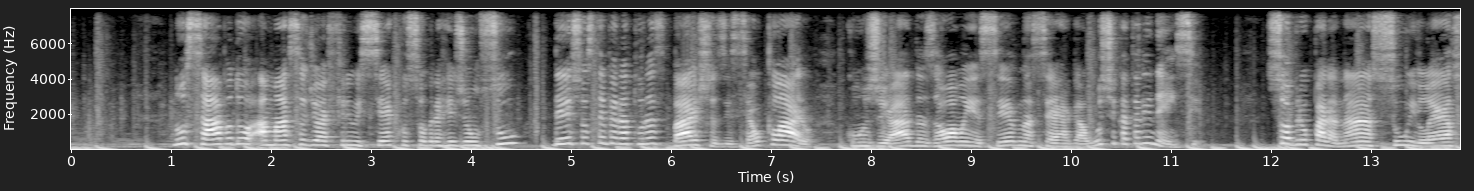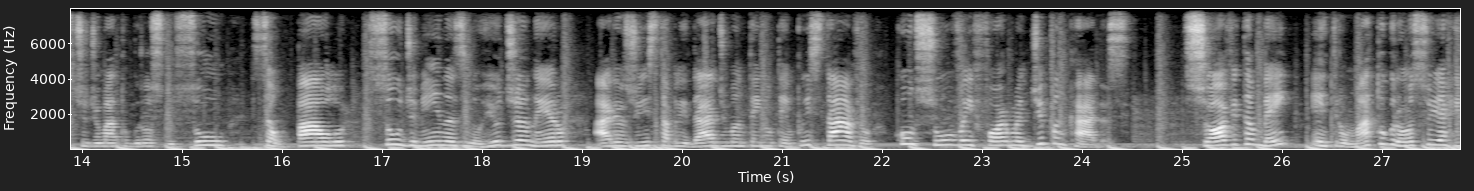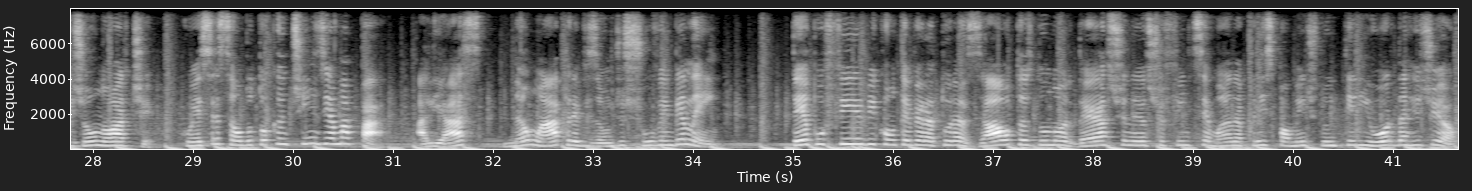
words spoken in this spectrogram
No sábado, a massa de ar frio e seco sobre a região sul deixa as temperaturas baixas e céu claro, com geadas ao amanhecer na Serra Gaúcha e Catarinense. Sobre o Paraná, sul e leste de Mato Grosso do Sul, São Paulo, sul de Minas e no Rio de Janeiro, áreas de instabilidade mantêm o tempo instável, com chuva em forma de pancadas. Chove também entre o Mato Grosso e a região norte, com exceção do Tocantins e Amapá. Aliás, não há previsão de chuva em Belém. Tempo firme com temperaturas altas no Nordeste neste fim de semana, principalmente no interior da região.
